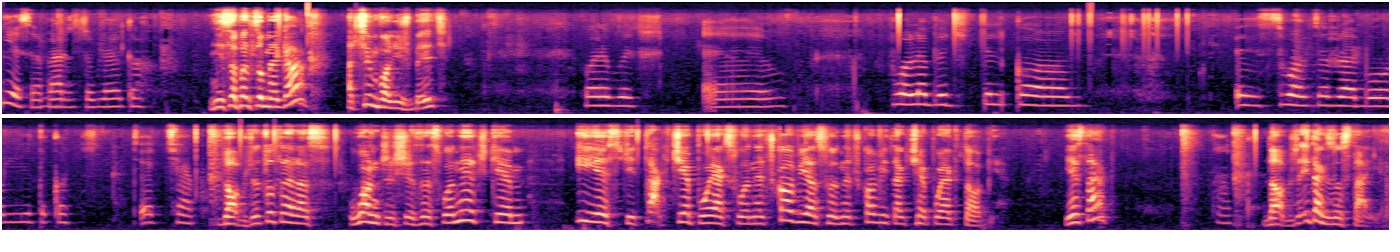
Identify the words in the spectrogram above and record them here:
Nie za bardzo mega. Nie za bardzo mega? A czym wolisz być? Wolę być, e, wolę być tylko e, słońce, żeby było mi tylko ciepło. Dobrze, to teraz łączysz się ze słoneczkiem i jest ci tak ciepło jak słoneczkowi, a słoneczkowi tak ciepło jak tobie. Jest tak? Tak. Dobrze, i tak zostaje.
